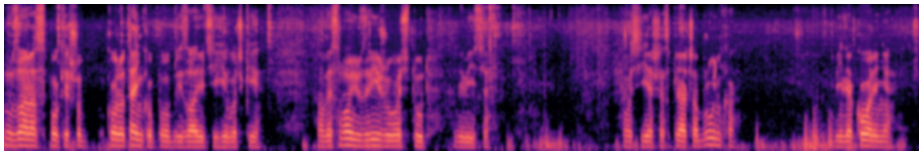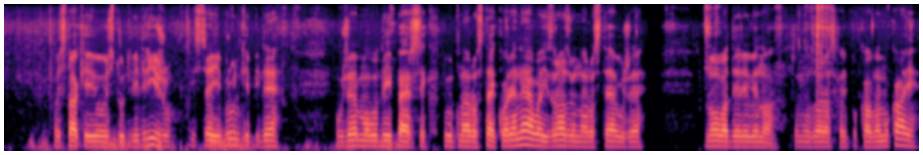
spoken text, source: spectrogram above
Ну, зараз поки що коротенько пообрізаю ці гілочки. А весною зріжу ось тут. Дивіться. Ось є ще спляча брунька біля кореня. Ось так я його ось тут відріжу. І з цієї бруньки піде вже молодий персик. Тут наросте коренева і зразу наросте вже нова деревина. Тому зараз хай поки вимукає,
